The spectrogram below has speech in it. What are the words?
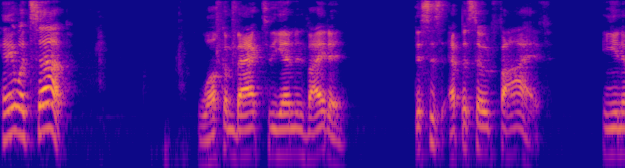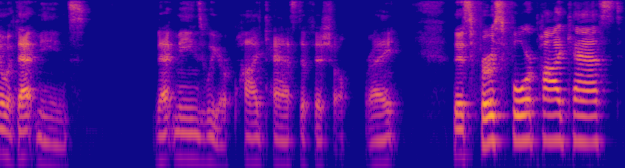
Hey, what's up? Welcome back to The Uninvited. This is episode five. And you know what that means? That means we are podcast official, right? This first four podcasts,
